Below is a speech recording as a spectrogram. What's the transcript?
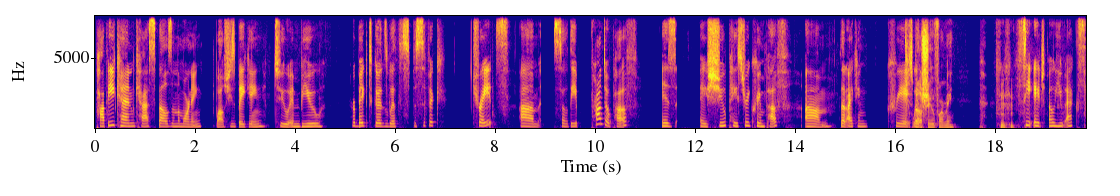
Poppy can cast spells in the morning while she's baking to imbue her baked goods with specific traits. Um, so the pronto puff is a choux pastry cream puff um, that I can create Spell with shoe for me. C H O U X.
